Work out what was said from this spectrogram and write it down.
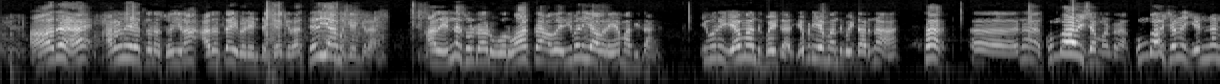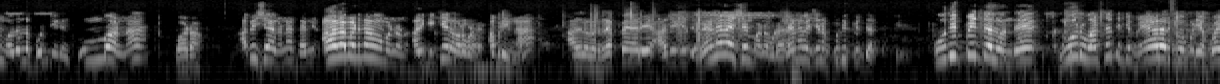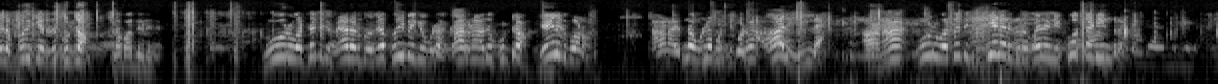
அதை அறநிலையத்துறை செய்யறான் அதை தான் இவர் என்கிட்ட கேட்கிறார் தெரியாம கேட்கிறார். அதை என்ன சொல்றாரு? ஒரு வார்த்தை அவர் இவரையும் அவரை ஏமாத்திட்டாங்க. இவரு ஏமாந்து போயிட்டார். எப்படி ஏமாந்து போயிட்டாருன்னா சார் என்ன கும்பாபிஷேகம் பண்றாங்க. கும்பாபிஷேகம் என்னன்னு முதல்ல புரிஞ்சுக்கணும் கும்பம்னா குடம். அபிஷேகம்னா தண்ணி. அதை மட்டும் தான் அவன் பண்ணணும். அதுக்கு கீழே வரக்கூடாது. அப்படின்னா அதுல ஒரு ரெப்பேர் அது ரெனோவேஷன் பண்ணக்கூடாது. ரெனோவேஷன் புதுப்பித்தல். புதுப்பித்தல் வந்து நூறு வருஷத்துக்கு மேல இருக்கக்கூடிய கோயிலை புதுக்கிறது குற்றம். இல்லை பார்த்துக்கிடுங்க. நூறு வருஷத்துக்கு மேல இருக்க புதுப்பிக்க கூடாது. காரணம் அது குற்றம். ஜெயிலுக்கு போகணும். நான் இருந்தா உள்ள பிடிச்சி போடுவேன். ஆள் இல்ல. ஆனா நூறு வருஷத்துக்கு கீழே இருக்கிற கோயிலை நீ கூத்தடின்ற.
